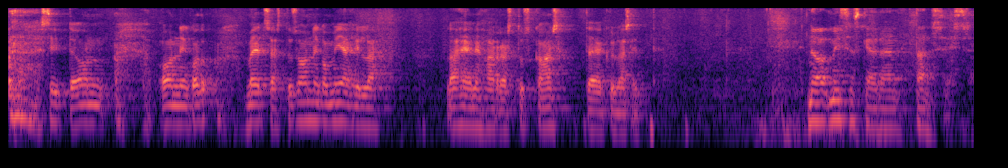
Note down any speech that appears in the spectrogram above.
sitten on, on niinku, metsästys on niinku miehillä läheinen harrastus kanssa, tää kyllä sitten. No, missä käydään tansseissa?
